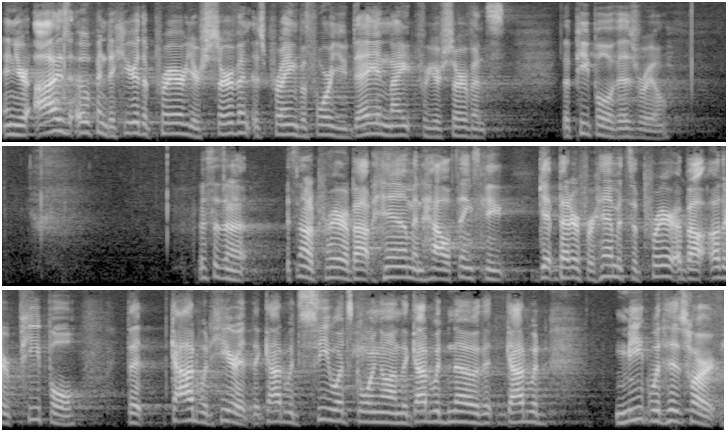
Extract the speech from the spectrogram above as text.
and your eyes open to hear the prayer your servant is praying before you day and night for your servants, the people of Israel. This isn't a, it's not a prayer about him and how things can get better for him. It's a prayer about other people that God would hear it, that God would see what's going on, that God would know, that God would meet with his heart.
